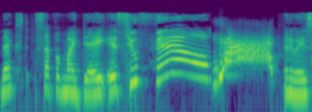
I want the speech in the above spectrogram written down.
Next step of my day is to film. Anyways,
